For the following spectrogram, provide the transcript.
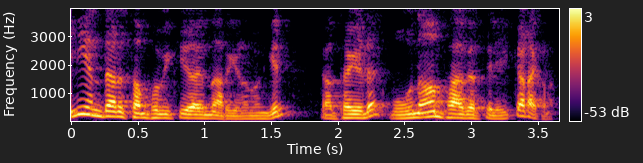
ഇനി എന്താണ് സംഭവിക്കുക എന്ന് അറിയണമെങ്കിൽ കഥയുടെ മൂന്നാം ഭാഗത്തിലേക്ക് കടക്കണം.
